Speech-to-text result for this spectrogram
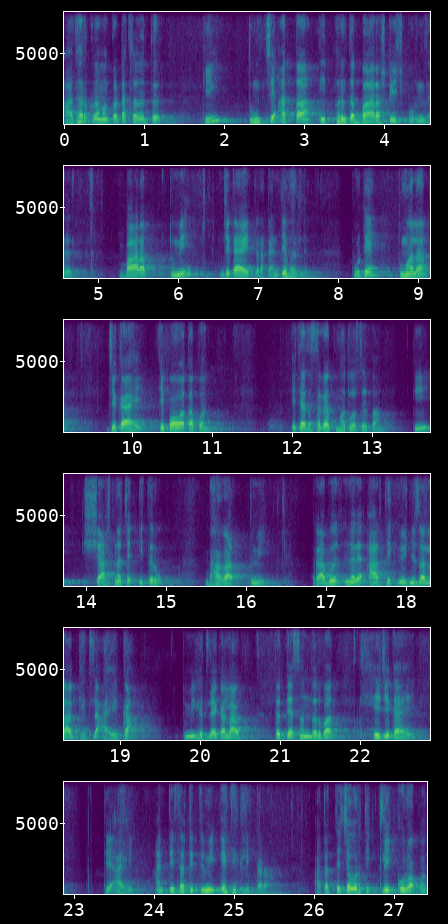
आधार क्रमांक टाकल्यानंतर की तुमचे आत्ता इथपर्यंत बारा स्टेज पूर्ण झालेत. बारा तुम्ही जे काय आहेत राखायन ते भरले. पुढे तुम्हाला जे काय आहे ते पाहूयात आपण. येथे आता सगळ्यात महत्त्वाचं आहे पहा की शासनाच्या इतर भागात तुम्ही राबवण्यात येणाऱ्या आर्थिक योजनेचा लाभ घेतला आहे का? तुम्ही घेतला आहे का लाभ? तर त्या संदर्भात हे जे काय आहे ते आहे. आणि त्यासाठी तुम्ही येथे क्लिक करा. आता त्याच्यावरती क्लिक करू आपण.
